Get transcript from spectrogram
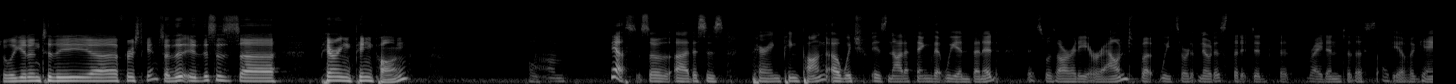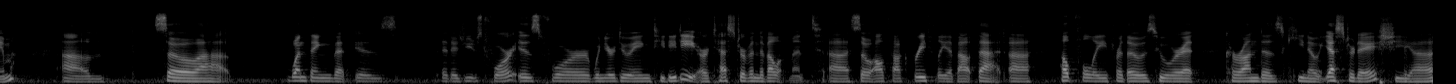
shall we get into the uh, first game? So th- this is uh, pairing ping pong. Um, yes, so uh, this is pairing ping pong, uh, which is not a thing that we invented. This was already around, but we sort of noticed that it did fit right into this idea of a game. Um, so uh, one thing that is it is used for is for when you're doing TDD or test-driven development. Uh, so I'll talk briefly about that. Uh, helpfully for those who were at Kronda's keynote yesterday, she uh,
